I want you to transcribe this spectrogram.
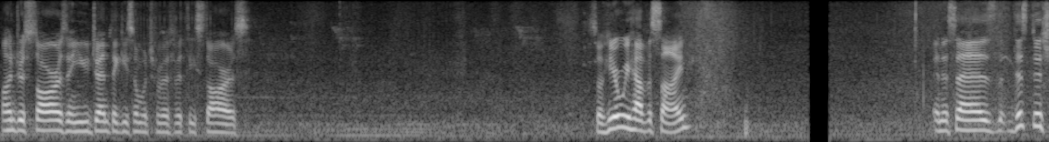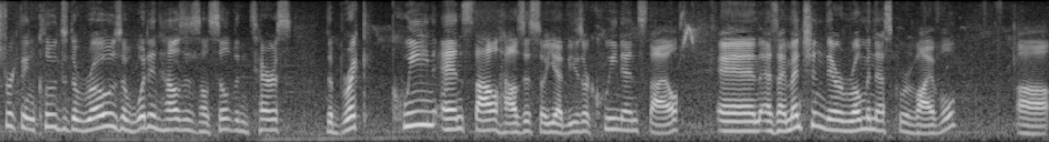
100 stars, and you, thank you so much for the 50 stars. So here we have a sign. And it says, this district includes the rows of wooden houses on Sylvan Terrace, the brick Queen Anne style houses. So yeah, these are Queen Anne style. And as I mentioned, they're Romanesque revival, uh,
